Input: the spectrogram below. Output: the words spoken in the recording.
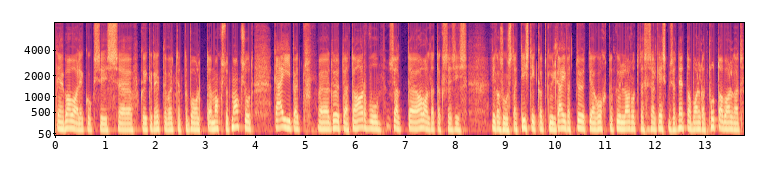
teeb avalikuks siis äh, kõikide ettevõtjate poolt makstud maksud, käibed, töötajate arvu, sealt avaldatakse siis igasugust statistikat, küll käivet töötaja kohta, küll arvutatakse seal keskmised netopalgad, brutopalgad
